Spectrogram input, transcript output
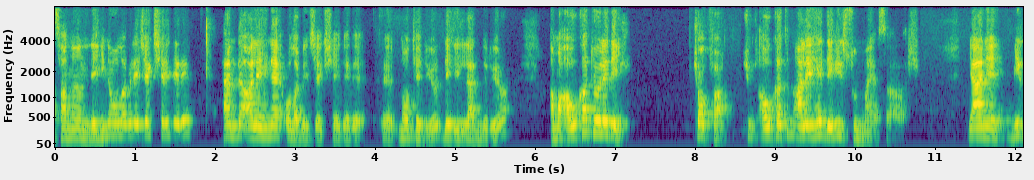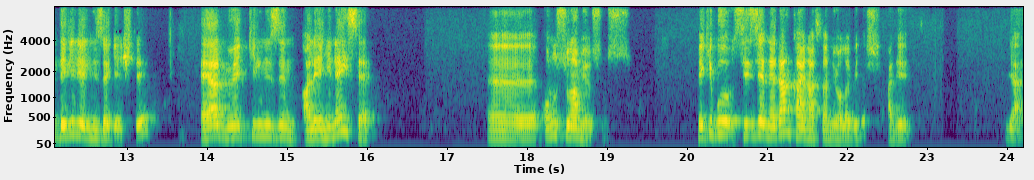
sanığın lehine olabilecek şeyleri hem de aleyhine olabilecek şeyleri e, not ediyor, delillendiriyor. Ama avukat öyle değil. Çok farklı. Çünkü avukatın aleyhe delil sunma yasağı var. Yani bir delil elinize geçti. Eğer müvekkilinizin aleyhine ise e, onu sunamıyorsunuz. Peki bu sizce neden kaynaklanıyor olabilir? Hani yani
